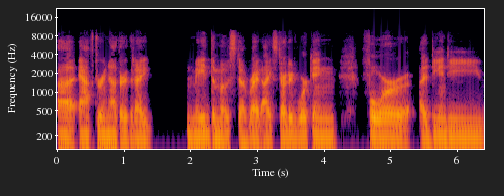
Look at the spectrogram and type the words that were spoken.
uh, after another that I made the most of. Right, I started working for a D and D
